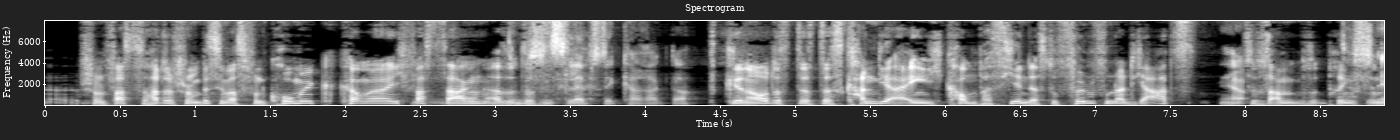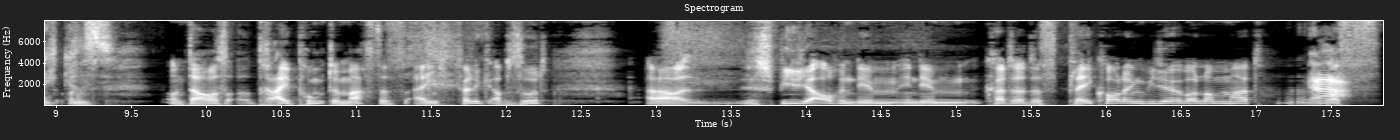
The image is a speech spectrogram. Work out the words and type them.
äh, schon fast, hatte schon ein bisschen was von Komik, kann man eigentlich fast sagen. Ja, also so ein das bisschen Slapstick-Charakter. genau, das, das, das kann dir eigentlich kaum passieren, dass du 500 Yards Ja. zusammenbringst ist und, und, und daraus drei Punkte machst. Das ist eigentlich völlig absurd. Äh, das Spiel ja auch, in dem, in dem Cutter das Playcalling wieder übernommen hat. Was,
